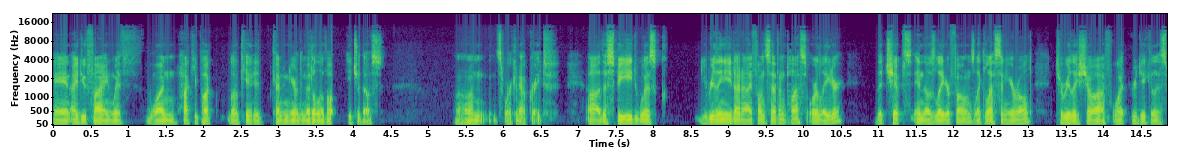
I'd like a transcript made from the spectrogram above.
and I do fine with one hockey puck located kind of near the middle of each of those. Um, it's working out great. Uh, the speed was you really need an iPhone 7 Plus or later the chips in those later phones, like less than a year old, to really show off what ridiculous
